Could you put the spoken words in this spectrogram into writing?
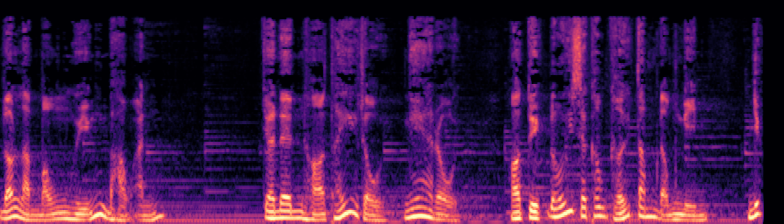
Đó là mộng huyễn bào ảnh. Cho nên họ thấy rồi, nghe rồi Họ tuyệt đối sẽ không khởi tâm động niệm Nhất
